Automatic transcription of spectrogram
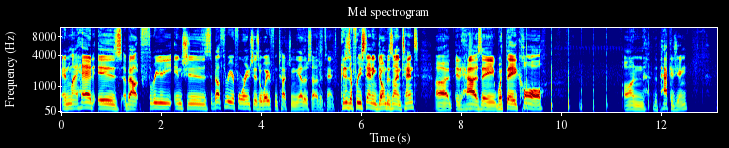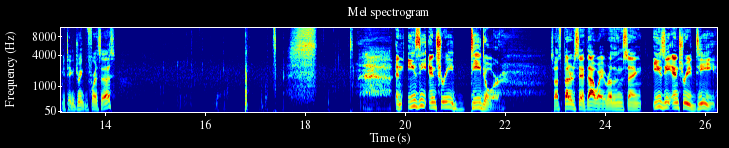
and my head is about three inches, about three or four inches away from touching the other side of the tent. It is a freestanding dome design tent. Uh, it has a, what they call on the packaging, let me take a drink before I say this, an easy entry D door. So that's better to say it that way rather than saying easy entry D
